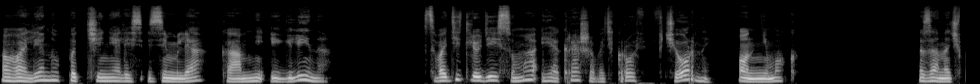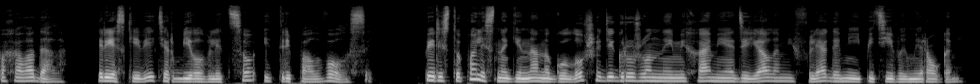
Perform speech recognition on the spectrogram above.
Валену подчинялись земля, камни и глина. Сводить людей с ума и окрашивать кровь в черный он не мог. За ночь похолодало, резкий ветер бил в лицо и трепал волосы переступали с ноги на ногу лошади, груженные мехами одеялами, флягами и питьевыми рогами.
